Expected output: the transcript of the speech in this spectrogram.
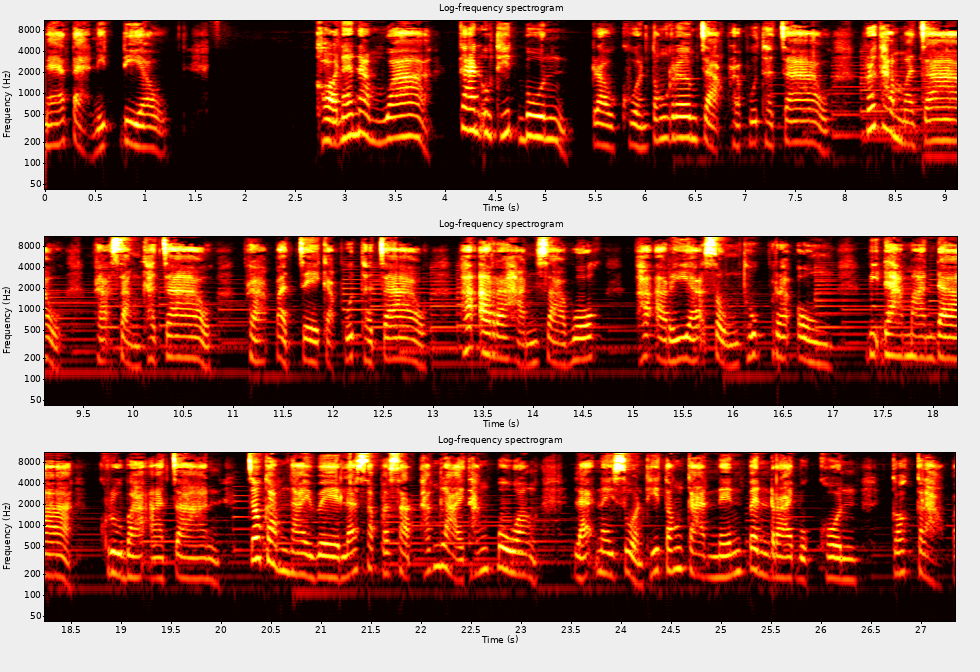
แม้แต่นิดเดียว ขอแนะนำว่า การอุทิศบุญเราควรต้องเริ่มจากพระพุทธเจ้า พระธรรมเจ้า พระสังฆเจ้า พระปัจเจกพุทธเจ้า พระอรหันตสาวก พระอริยสงฆ์ทุกพระองค์ บิดามารดา ครูบาอาจารย์ เจ้ากรรมนายเวรและสรรพสัตว์ทั้งหลายทั้งปวง และในส่วนที่ต้องการเน้นเป็นรายบุคคล ก็กล่าวไป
